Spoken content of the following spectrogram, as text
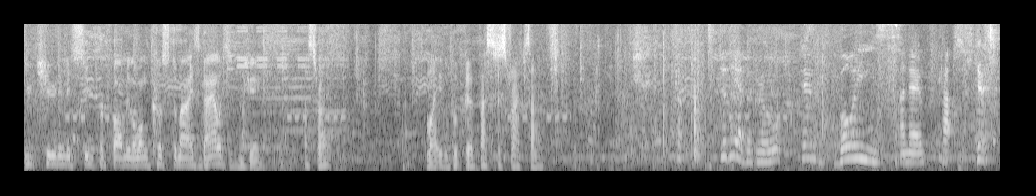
You tuning this Super Formula One customised dialysis machine? That's right. Might even put Go Faster stripes on it. Do they ever grow up? Who? Boys. I know. Caps. Yes!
